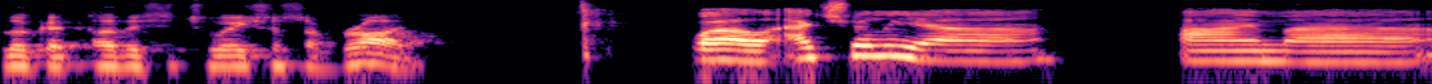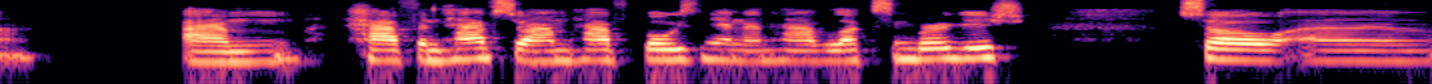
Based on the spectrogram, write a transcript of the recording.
look at other situations abroad. Well, actually, uh, I'm uh, I'm half and half, so I'm half Bosnian and half Luxembourgish. So uh,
